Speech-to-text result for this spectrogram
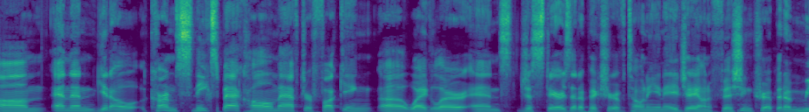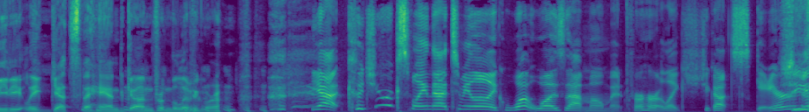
Um, and then you know, Carm sneaks back home after fucking uh, Wegler and just stares at a picture of Tony and AJ on a fishing trip and immediately gets the handgun from the living room. Yeah, could you explain that to me? Like, what was that moment for her? Like, she got scared. She's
